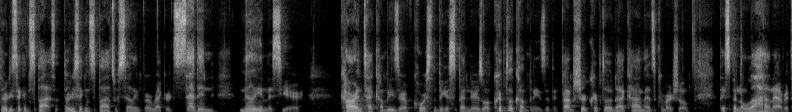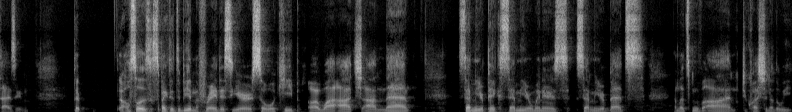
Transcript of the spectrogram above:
30 second spots. The 30 second spots were selling for a record 7 million this year. Car and tech companies are, of course, the biggest spenders. Well, crypto companies, I'm sure crypto.com has a commercial. They spend a lot on advertising. They're also is expected to be in the fray this year, so we'll keep a watch on that. Send me your picks, send me your winners, send me your bets, and let's move on to question of the week.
